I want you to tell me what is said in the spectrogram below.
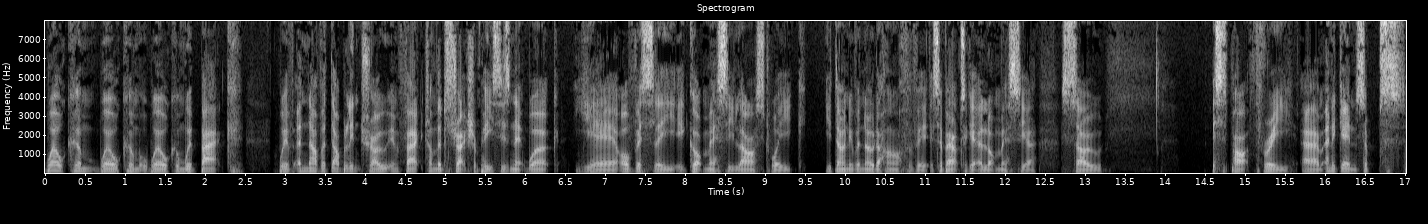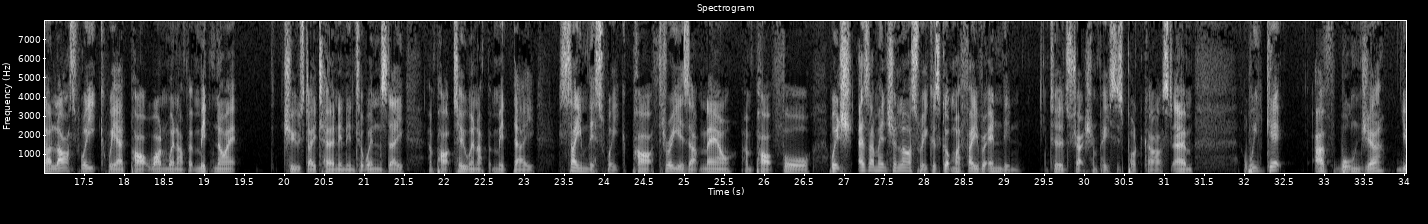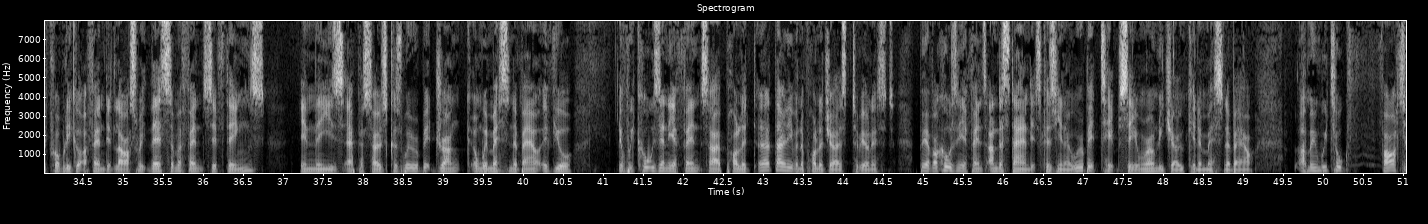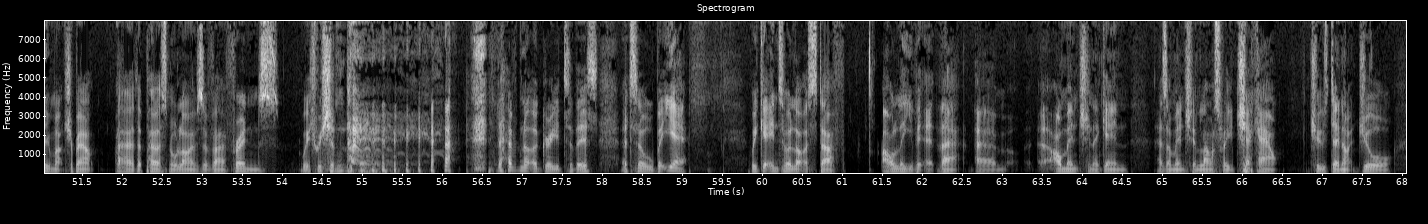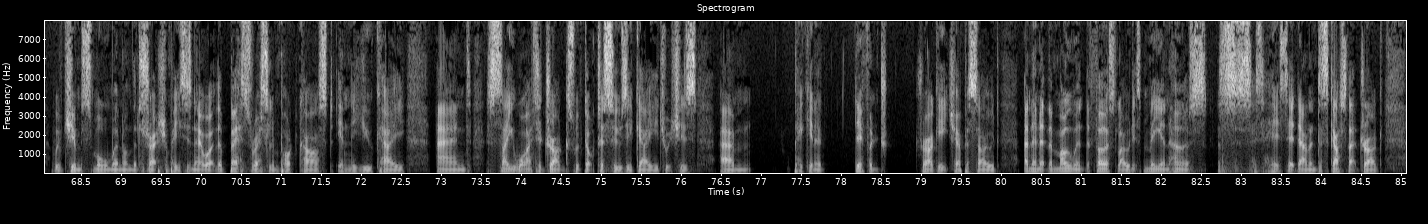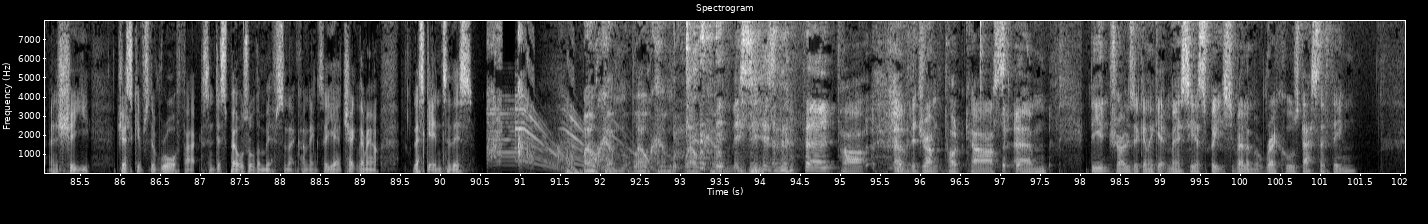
Welcome, welcome, welcome. We're back with another double intro, in fact, on the Distraction Pieces Network. Yeah, obviously it got messy last week. You don't even know the half of it. It's about to get a lot messier. So, this is part three. Um, and again, so, so last week we had part one went up at midnight, Tuesday turning into Wednesday, and part two went up at midday. Same this week. Part three is up now, and part four, which, as I mentioned last week, has got my favourite ending to Distraction Pieces podcast. Um, we get, I've warned you, you probably got offended last week. There's some offensive things in these episodes because we're a bit drunk and we're messing about. If you're, if we cause any offence, I apologize. I don't even apologise, to be honest. But if I cause any offence, understand it's because, you know, we're a bit tipsy and we're only joking and messing about. I mean, we talk far too much about uh, the personal lives of our friends, which we shouldn't. they have not agreed to this at all. But yeah, we get into a lot of stuff. I'll leave it at that. Um, I'll mention again, as I mentioned last week, check out Tuesday Night Jaw with Jim Smallman on the Distraction Pieces Network, the best wrestling podcast in the UK, and Say Why to Drugs with Dr. Suzi Gage, which is um, picking a different drug each episode. And then at the moment, the first load, it's me and her s- s- sit down and discuss that drug, and she just gives the raw facts and dispels all the myths and that kind of thing. So yeah, check them out. Let's get into this. Welcome, welcome, welcome. this is the third part of the Drunk Podcast. Um, the intros are going to get messier. Speech development records, that's the thing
